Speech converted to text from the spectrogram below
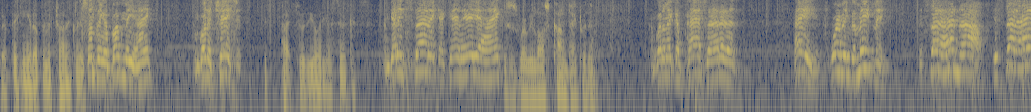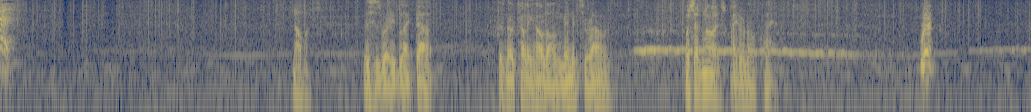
We're picking it up electronically. There's something above me, Hank. I'm going to chase it. It's piped through the audio circuits. I'm getting static. I can't hear you, Hank. This is where we lost contact with him. I'm going to make a pass at it and. Hey, it's swerving to meet me. It's dead ahead now. It's dead ahead. Now what? This is where he blacked out. There's no telling how long, minutes or hours. What's that noise? I don't know, quiet. Where?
